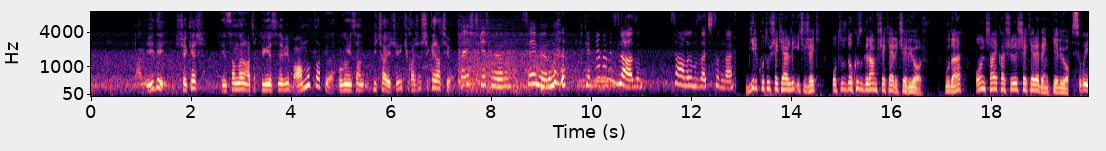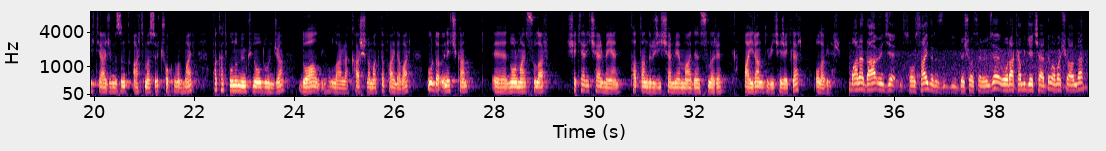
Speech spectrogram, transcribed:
yani iyi değil. Şeker insanların artık bünyesine bir bağımlılık yapıyor. Bugün insan bir çay içiyor, iki kaşık şeker atıyor. Ben hiç tüketmiyorum. Sevmiyorum. tüketmememiz lazım sağlığımız açısından. Bir kutu şekerli içecek 39 gram şeker içeriyor. Bu da 10 çay kaşığı şekere denk geliyor. Sıvı ihtiyacımızın artması çok normal. Fakat bunu mümkün olduğunca doğal yollarla karşılamakta fayda var. Burada öne çıkan e, normal sular, şeker içermeyen, tatlandırıcı içermeyen maden suları, ayran gibi içecekler olabilir. Bana daha önce sorsaydınız bir 5-10 sene önce o rakamı geçerdim ama şu anda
